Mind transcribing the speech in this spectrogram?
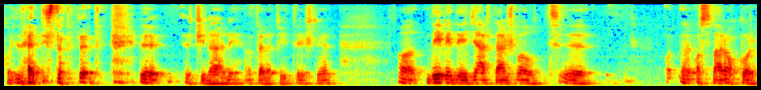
hogy lehet tisztateret csinálni a telepítésnél. A DVD gyártásban ott azt már akkor,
